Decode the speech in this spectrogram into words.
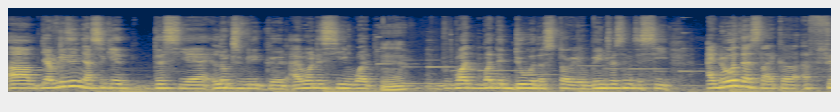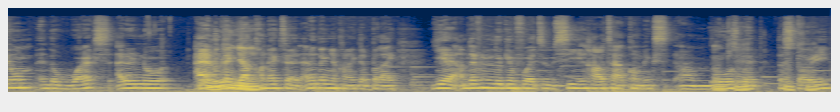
um, they're releasing Yasuke this year. It looks really good. I want to see what Yeah. what what they do with the story. It'll be interesting to see. I know there's like a, a film in the works. I don't know. I Oh, don't think they're connected. I don't think they're connected. But like, yeah, I'm definitely looking forward to see how Tag Comics um, rolls Okay, with the okay. story.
